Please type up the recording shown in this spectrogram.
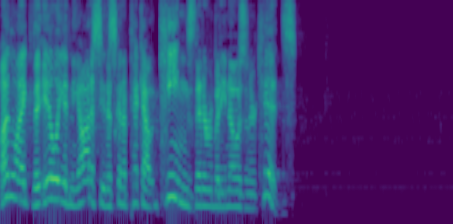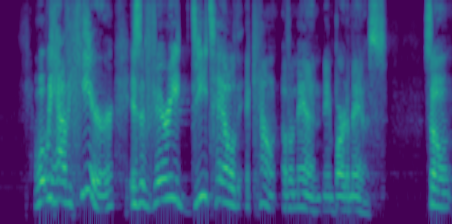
unlike the Iliad and the Odyssey that's going to pick out kings that everybody knows and their kids. And what we have here is a very detailed account of a man named Bartimaeus. So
